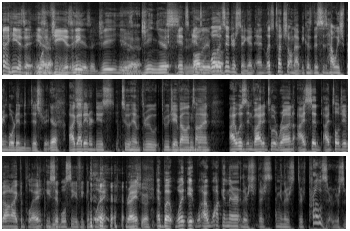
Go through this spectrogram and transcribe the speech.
he is a he's What a G, isn't he he? is a G. He is a genius. It's, all it's well, it's interesting, and, and let's touch on that because this is how we springboard into district. Yeah. I got introduced to him through through Jay Valentine. Mm-hmm. I was invited to a run. I said I told Jay Valentine I could play. He said we'll see if you can play, right? Mm-hmm. Sure. And but what it I walk in there. There's there's I mean there's there's pros there. There's Mm-hmm.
